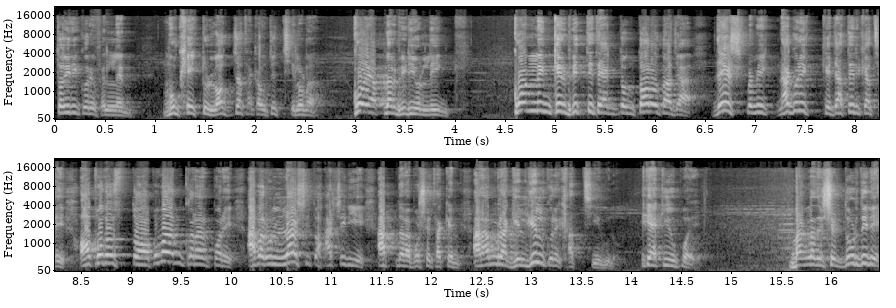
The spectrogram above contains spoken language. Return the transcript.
তৈরি করে ফেললেন। মুখে একটু লজ্জা থাকা উচিত ছিল না। কই আপনার ভিডিও লিংক? কোন লিঙ্কের ভিত্তিতে একজন তরতাজা, দেশপ্রেমিক নাগরিককে জাতির কাছে অপদস্থ, অপমান করার পরে আবার উল্লাসিত হাসি নিয়ে আপনারা বসে থাকেন আর আমরা গিলগিল করে খাচ্ছি এগুলো। একই উপায়ে। বাংলাদেশের দুর্দিনে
